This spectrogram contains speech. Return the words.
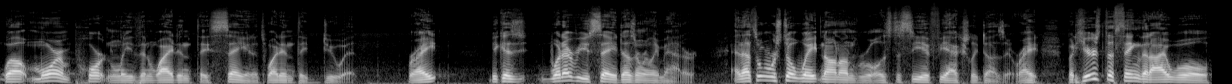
Well, more importantly than why didn't they say it, it's why didn't they do it, right? Because whatever you say doesn't really matter. And that's what we're still waiting on on Rhule is to see if he actually does it, right? But here's the thing that I will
